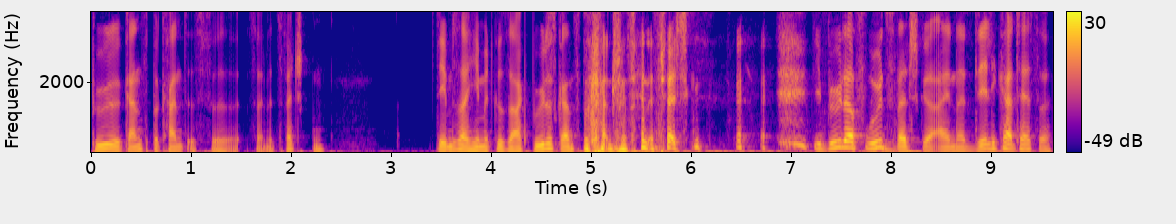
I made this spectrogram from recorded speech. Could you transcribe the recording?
Bühl ganz bekannt ist für seine Zwetschgen, dem sei hiermit gesagt, Bühl ist ganz bekannt für seine Zwetschgen. Die Bühler Frühzwetschge, eine Delikatesse.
